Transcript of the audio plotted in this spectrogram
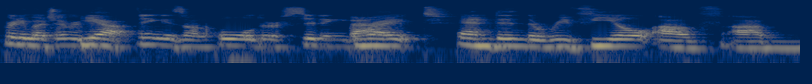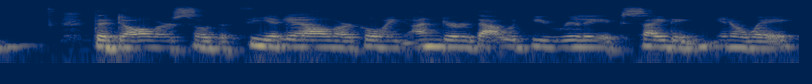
pretty much everything Yeah. is on hold or sitting back. Right. And then the reveal of um, the dollar, so the fiat Yeah. dollar going under, that would be really exciting in a way.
